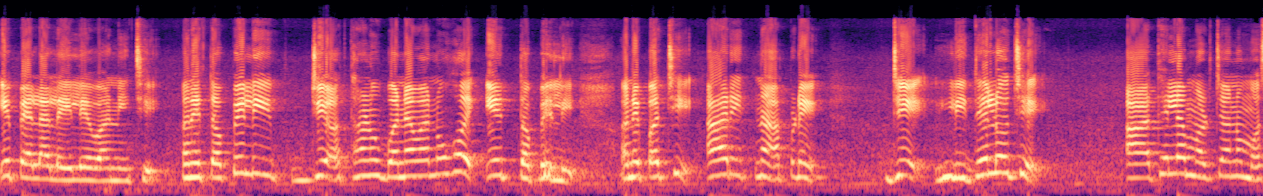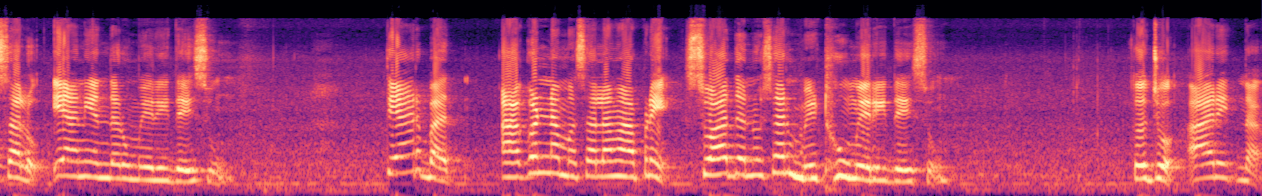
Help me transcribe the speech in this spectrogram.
એ પહેલાં લઈ લેવાની છે. અને તપેલી જે અથાણું બનાવવાનું હોય, એ જ તપેલી. અને પછી આ રીતના આપણે જે લીધેલો છે આથેલા મરચાંનો મસાલો, એ આની અંદર ઉમેરી દઈશું. ત્યારબાદ આગળના મસાલામાં આપણે સ્વાદ અનુસાર મીઠું ઉમેરી દઈશું. તો જો, આ રીતના.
